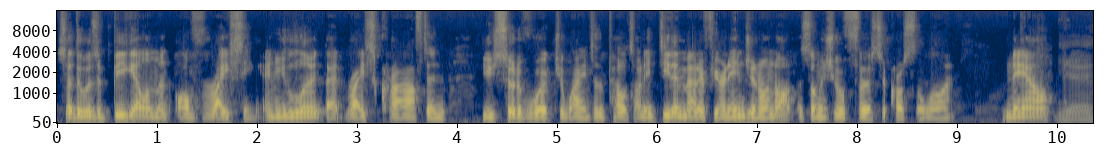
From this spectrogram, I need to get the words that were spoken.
So there was a big element of racing, and you learnt that racecraft, and you sort of worked your way into the peloton. It didn't matter if you're an engine or not, as long as you were first across the line. Now Yeah.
